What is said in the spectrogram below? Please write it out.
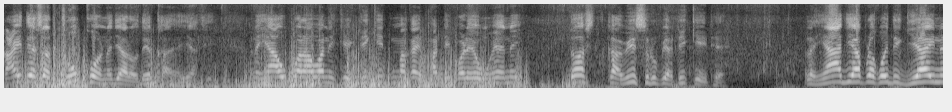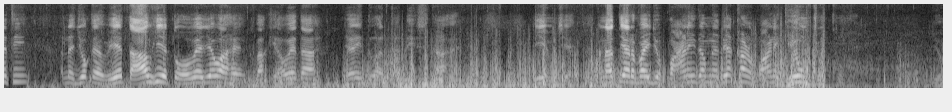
કાયદેસર ચોખ્ખો નજારો દેખાય અહીંયાથી. અને અહીંયા ઉપર આવવાની કે ટિકિટમાં કાંઈ ફાટી પડે એવું હે નહીં. દસ કાં વીસ રૂપિયા ટિકિટ છે એટલે ત્યાં જે આપણે કોઈથી ગયા નથી. અને જો કે વેત આવીએ તો હવે જવા હે. બાકી હવે તા જય દ્વારકાધીશ થાય એમ છે. અને અત્યારે ભાઈ જો પાણી તમને દેખાણું, પાણી કેવું ચોખ્ખું જો,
